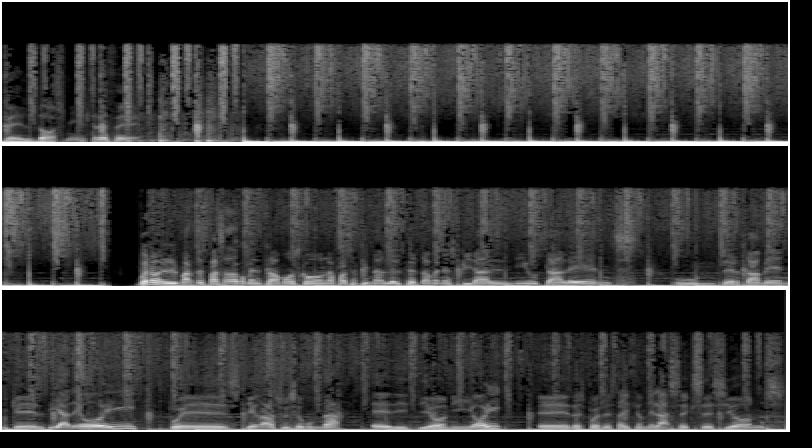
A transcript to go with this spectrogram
del 2013. Bueno, el martes pasado comenzamos con la fase final del certamen Espiral New Talents, un certamen que el día de hoy pues llega a su segunda edición y hoy, eh, después de esta edición de las Sex Sessions,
